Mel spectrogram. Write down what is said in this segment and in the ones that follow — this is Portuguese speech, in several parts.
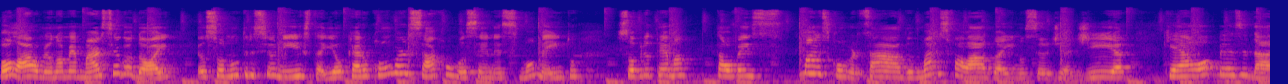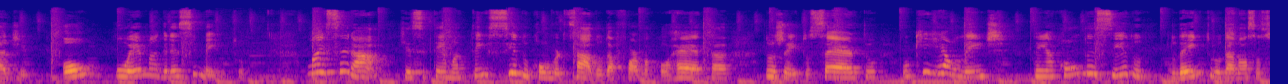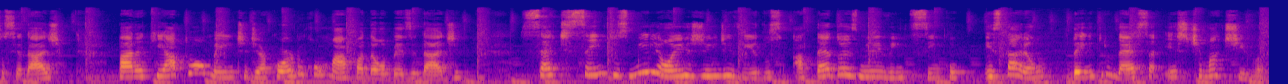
Olá, o meu nome é Márcia Godoy, eu sou nutricionista e eu quero conversar com você nesse momento sobre o tema talvez mais conversado, mais falado aí no seu dia a dia, que é a obesidade ou o emagrecimento. Mas será que esse tema tem sido conversado da forma correta, do jeito certo? O que realmente tem acontecido dentro da nossa sociedade para que atualmente, de acordo com o mapa da obesidade, 700 milhões de indivíduos até 2025 estarão dentro dessa estimativa.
